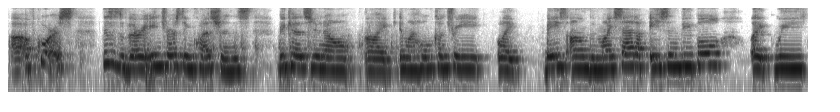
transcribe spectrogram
uh, of course. This is a very interesting questions because you know, like in my home country, like based on the mindset of Asian people, like we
